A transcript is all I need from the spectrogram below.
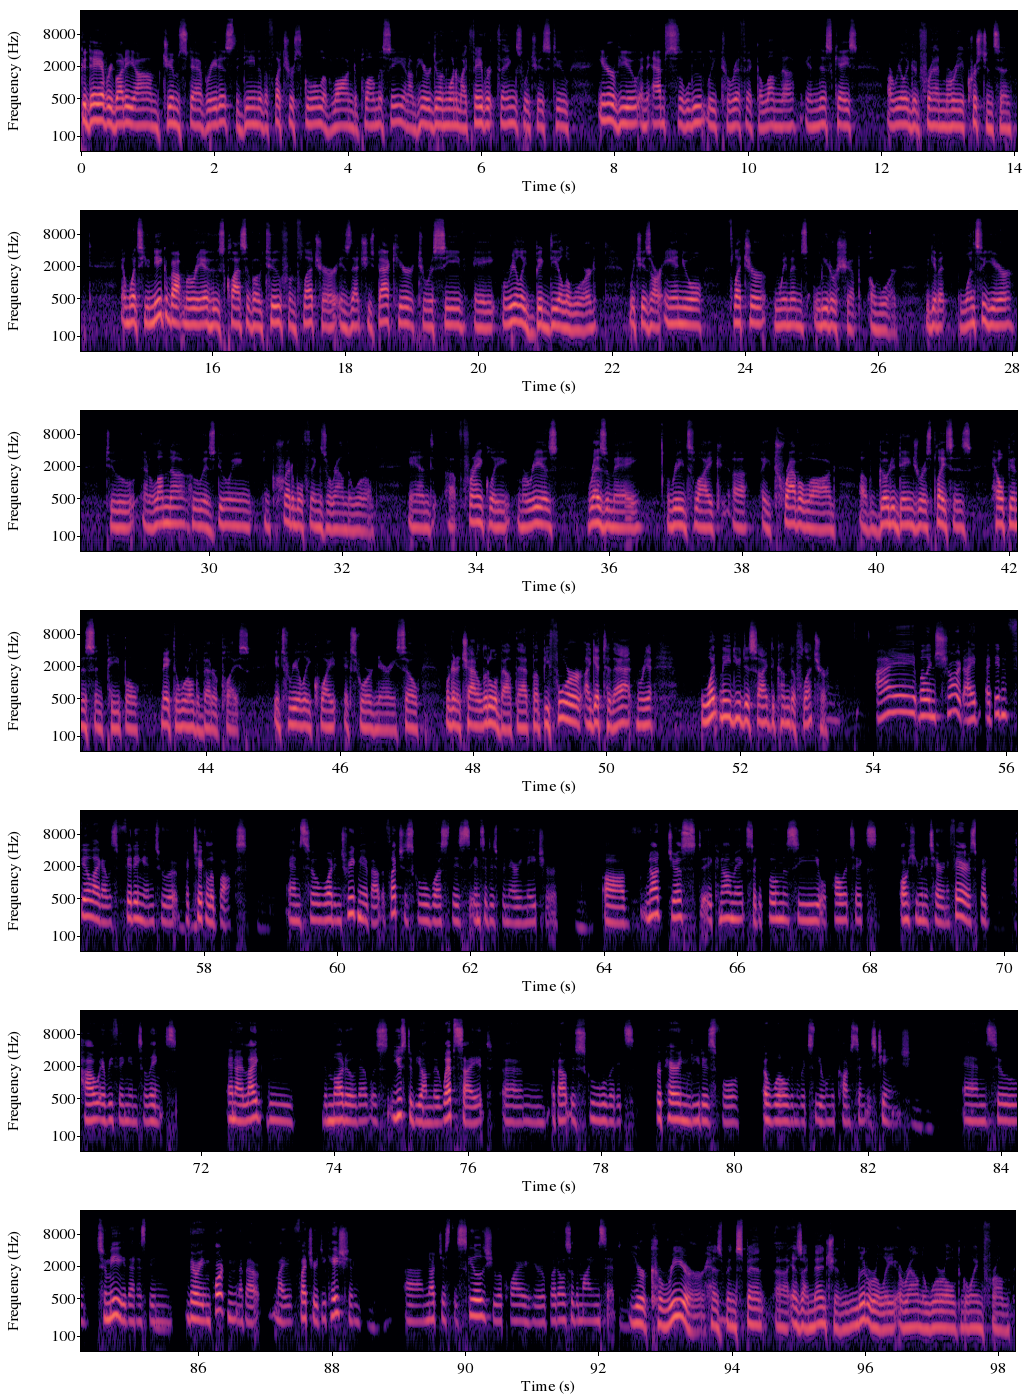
Good day, everybody. I'm Jim Stavridis, the Dean of the Fletcher School of Law and Diplomacy, and I'm here doing one of my favorite things, which is to interview an absolutely terrific alumna, in this case, our really good friend, Maria Kristensen. And what's unique about Maria, who's class of 02 from Fletcher, is that she's back here to receive a really big deal award, which is our annual Fletcher Women's Leadership Award. We give it once a year to an alumna who is doing incredible things around the world. And uh, frankly, Maria's resume reads like uh, a travel log of go to dangerous places, help innocent people, make the world a better place. It's really quite extraordinary. So we're going to chat a little about that. But before I get to that, Maria, what made you decide to come to Fletcher? I, well, in short, I, I didn't feel like I was fitting into a particular box. And so what intrigued me about the Fletcher School was this interdisciplinary nature of not just economics or diplomacy or politics or humanitarian affairs, but how everything interlinks. And I like the, the motto that was used to be on the website um, about the school that it's preparing leaders for a world in which the only constant is change. Mm -hmm. And so to me, that has been very important about my Fletcher education. Mm -hmm. Uh, not just the skills you acquire here, but also the mindset. Your career has been spent, uh, as I mentioned, literally around the world, going from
